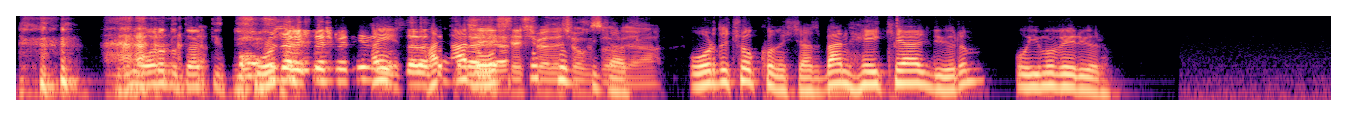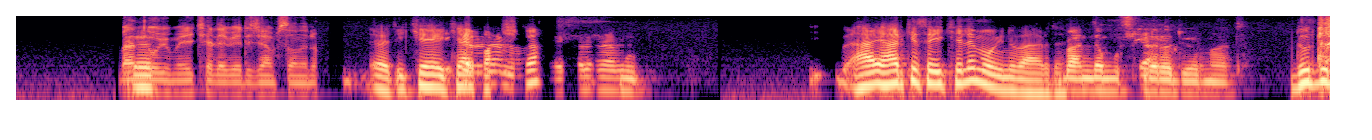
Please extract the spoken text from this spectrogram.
Orada herkes Çok düşünsün. güzel eşleşme değil mi? Hayır, Muslera hayır, abi, o- Eşleşmede çok çok zor ya. Orada çok konuşacağız. Ben heykel diyorum. Oyumu veriyorum. Ben Evet. de oyumu heykele vereceğim sanırım. Evet iki heykel Heykel başka. Heykel önemli. Her, herkes heykele mi oyunu verdi? Ben de Muslera diyorum evet. Dur dur.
